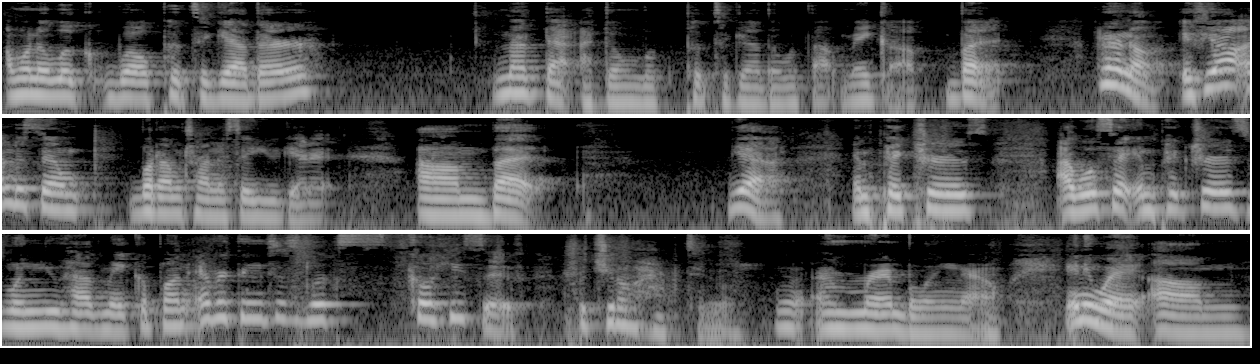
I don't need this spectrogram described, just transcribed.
I want to look well put together. Not that I don't look put together without makeup, but I don't know. If y'all understand what I'm trying to say, you get it. Um, but yeah in pictures. I will say in pictures when you have makeup on everything just looks cohesive but you don't have to. I'm rambling now. Anyway um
